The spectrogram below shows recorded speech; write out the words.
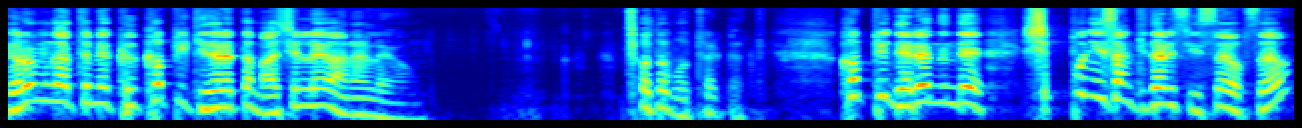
여러분 같으면 그 커피 기다렸다 마실래요? 안 할래요? 저도 못할 것 같아요. 커피 내렸는데 10분 이상 기다릴 수 있어요? 없어요?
